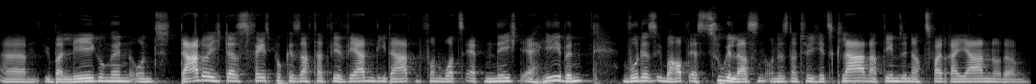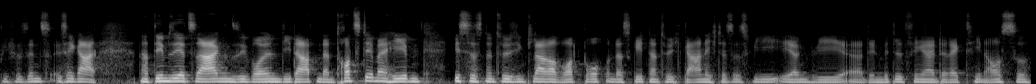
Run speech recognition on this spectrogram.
ähm, Überlegungen. Und dadurch, dass Facebook gesagt hat, wir werden die Daten von WhatsApp nicht erheben, wurde es überhaupt erst zugelassen und ist natürlich jetzt klar, nachdem sie nach zwei, drei Jahren oder wie viel sind es, ist egal, nachdem sie jetzt sagen, sie wollen die Daten dann trotzdem erheben, ist das natürlich ein klarer Wortbruch und das geht natürlich gar nicht. Das ist wie irgendwie äh, den Mittelfinger direkt hinaus zu,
